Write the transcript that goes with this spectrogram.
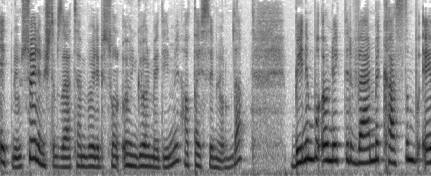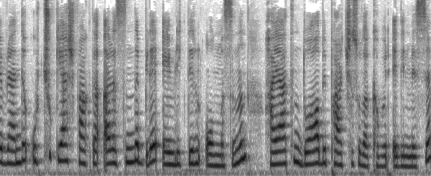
etmiyorum. Söylemiştim zaten böyle bir son öngörmediğimi. Hatta istemiyorum da. Benim bu örnekleri verme kastım bu evrende uçuk yaş farkları arasında bile evliliklerin olmasının hayatın doğal bir parçası olarak kabul edilmesi.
